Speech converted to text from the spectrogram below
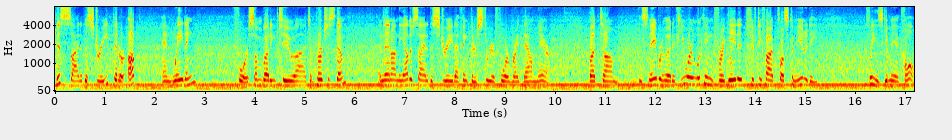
this side of the street that are up and waiting for somebody to uh, to purchase them. And then on the other side of the street, I think there's three or four right down there. But um, this neighborhood, if you are looking for a gated 55 plus community, please give me a call.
